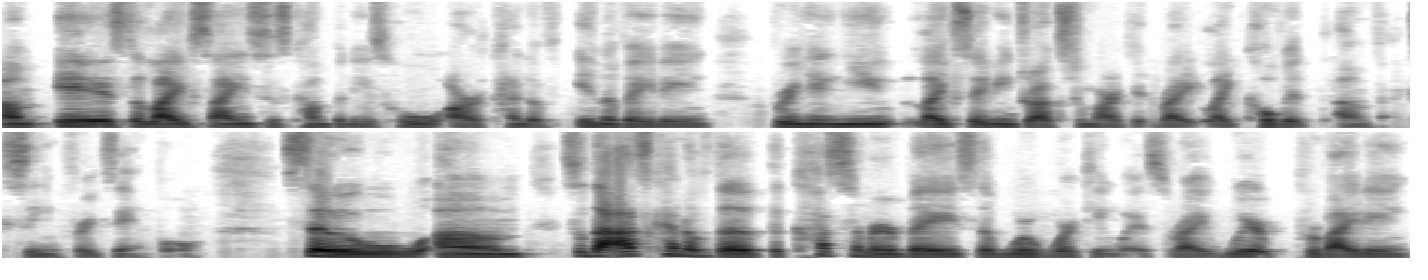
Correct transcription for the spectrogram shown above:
um, is the life sciences companies who are kind of innovating, bringing new life saving drugs to market, right? Like COVID um, vaccine, for example. So, um, so that's kind of the the customer base that we're working with, right? We're providing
